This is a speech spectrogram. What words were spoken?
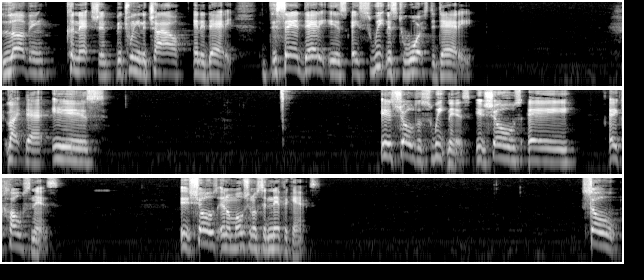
loving connection between the child and the daddy. The saying daddy is a sweetness towards the daddy. Like that is it shows a sweetness. It shows a a closeness. It shows an emotional significance. So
